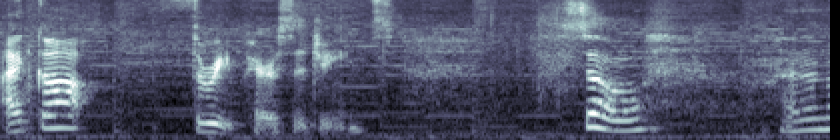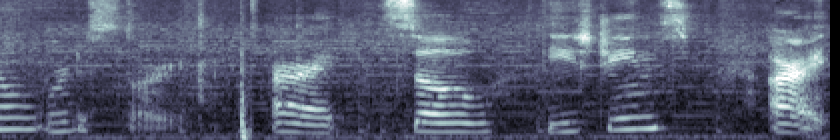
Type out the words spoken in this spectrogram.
I got three pairs of jeans. So, I don't know where to start. Alright, so these jeans, alright.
